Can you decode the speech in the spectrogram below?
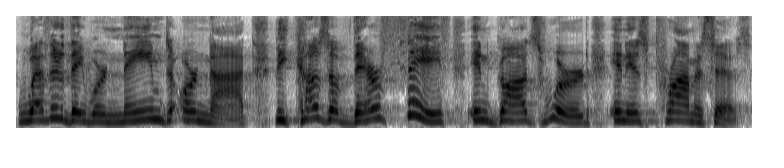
whether they were named or not, because of their faith in God's word, in his promises.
